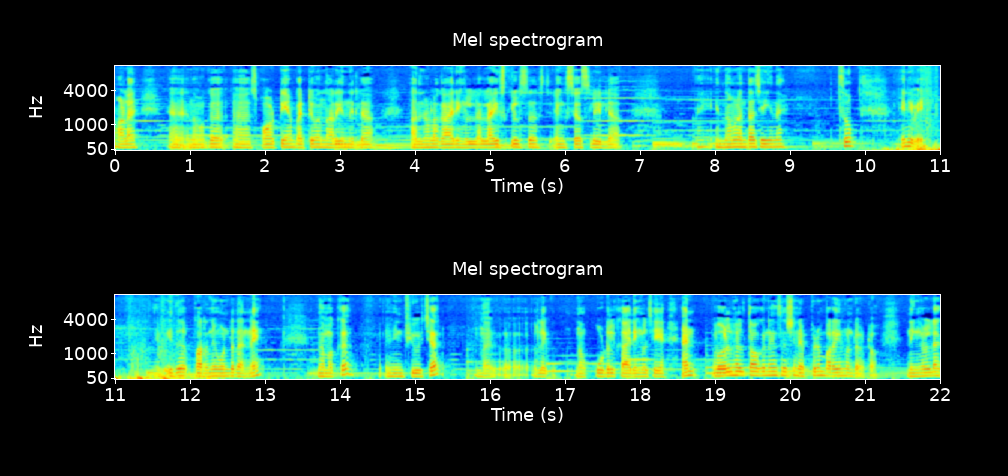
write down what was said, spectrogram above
ആളെ നമുക്ക് സ്പോട്ട് ചെയ്യാൻ പറ്റുമെന്ന് അറിയുന്നില്ല. അതിനുള്ള കാര്യങ്ങളില്ല. ലൈഫ് സ്കിൽസ് യങ്സ്റ്റേഴ്സിലില്ല നമ്മൾ എന്താ ചെയ്യുന്നത് സോ എനിവേ ഇത് പറഞ്ഞുകൊണ്ട് തന്നെ നമുക്ക് ഇൻ ഫ്യൂച്ചർ ലൈക്ക് നമുക്ക് കൂടുതൽ കാര്യങ്ങൾ ചെയ്യാം ആൻഡ് വേൾഡ് ഹെൽത്ത് ഓർഗനൈസേഷൻ എപ്പോഴും പറയുന്നുണ്ട് കേട്ടോ നിങ്ങളുടെ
